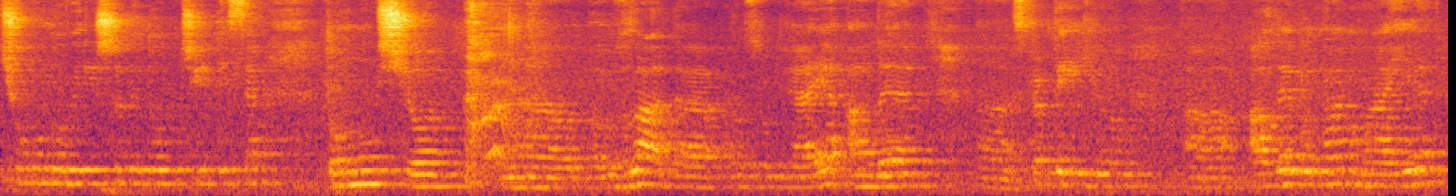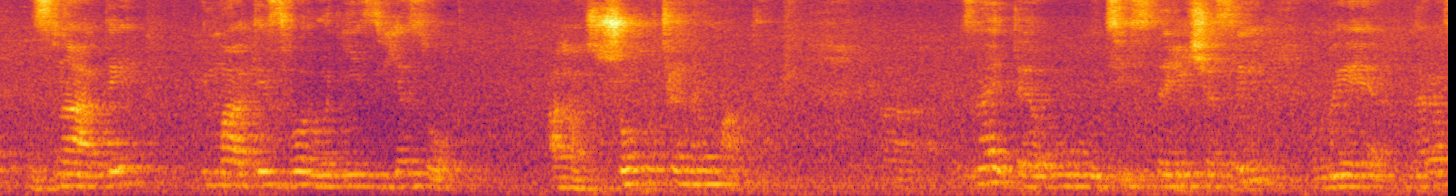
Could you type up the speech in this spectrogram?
чому ми вирішили долучитися, тому що е, влада розробляє, але е, стратегію, а, але вона має знати і мати зворотній зв'язок. А що хоче громада? Знаєте, у ці старі часи ми не раз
